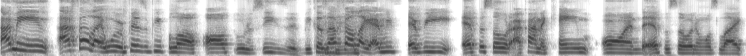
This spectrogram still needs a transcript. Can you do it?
I mean, I felt like we were pissing people off all through the season because I felt Mhm. like every every episode I kind of came on the episode and was like,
